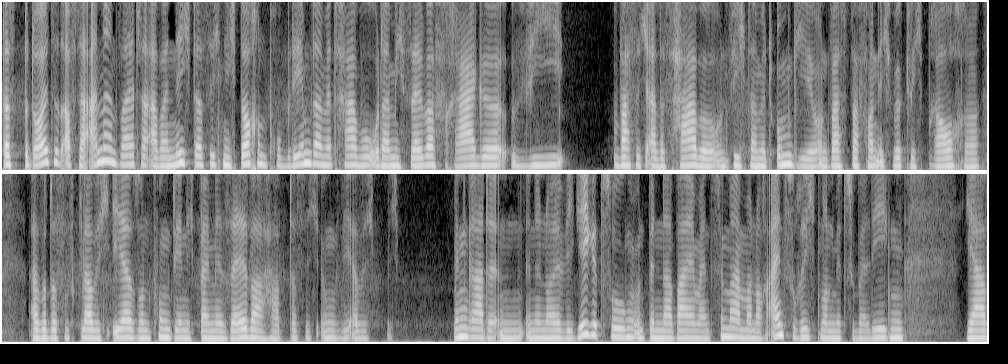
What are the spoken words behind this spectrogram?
Das bedeutet auf der anderen Seite aber nicht, dass ich nicht doch ein Problem damit habe oder mich selber frage, wie was ich alles habe und wie ich damit umgehe und was davon ich wirklich brauche. Also das ist, glaube ich, eher so ein Punkt, den ich bei mir selber habe, dass ich irgendwie, also ich, ich bin gerade in, in eine neue WG gezogen und bin dabei, mein Zimmer immer noch einzurichten und mir zu überlegen, ja,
